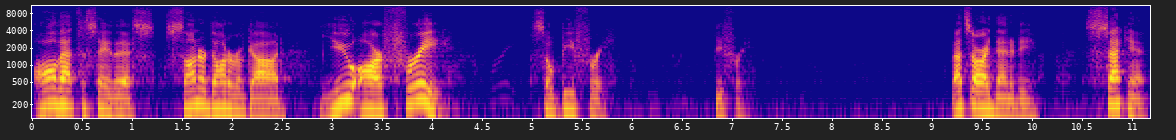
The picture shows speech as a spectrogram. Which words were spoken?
All that to say this son or daughter of God, you are free. So be free. Be free. That's our identity. Second,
